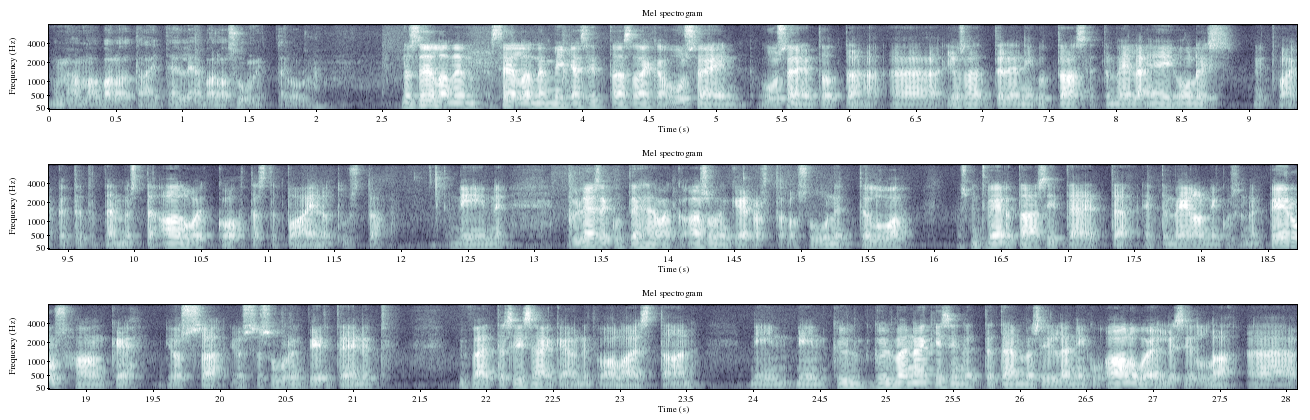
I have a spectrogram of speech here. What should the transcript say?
nimenomaan valotaiteelle ja valosuunnittelulle. No sellainen, sellainen mikä sitten taas aika usein, usein tota, ää, jos ajattelee niin kuin taas, että meillä ei olisi nyt vaikka tätä tämmöistä aluekohtaista painotusta, niin yleensä kun tehdään vaikka asuinkerrostalosuunnittelua, jos nyt vertaa sitä, että, että meillä on niin sellainen perushanke, jossa, jossa suurin piirtein nyt hyvä, että sisäänkäynnit valaistaan, niin, niin kyllä, kyllä mä näkisin, että tämmöisillä niin kuin alueellisilla ää,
